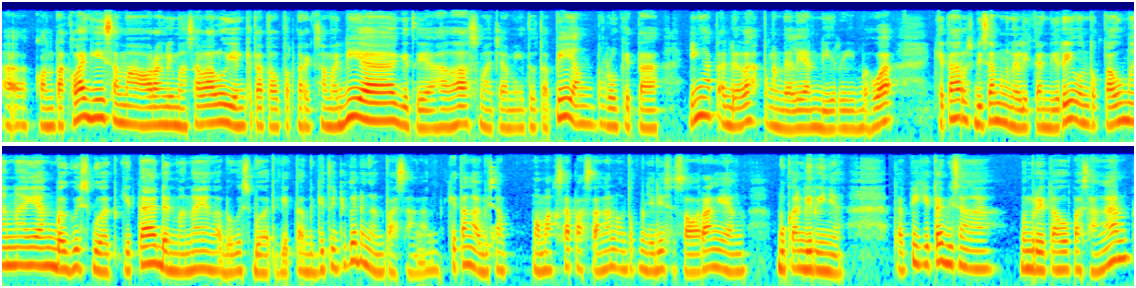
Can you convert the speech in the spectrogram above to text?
uh, kontak lagi sama orang di masa lalu yang kita tahu tertarik sama dia gitu ya hal-hal semacam itu tapi yang perlu kita ingat adalah pengendalian diri bahwa kita harus bisa mengendalikan diri untuk tahu mana yang bagus buat kita dan mana yang nggak bagus buat kita. Begitu juga dengan pasangan. Kita nggak bisa memaksa pasangan untuk menjadi seseorang yang bukan dirinya. Tapi kita bisa memberitahu pasangan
